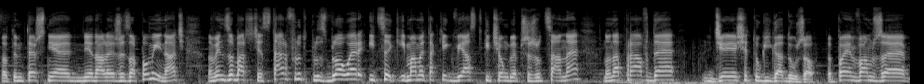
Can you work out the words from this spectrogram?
O tym też nie, nie należy zapominać. No więc zobaczcie, Starfruit plus Blower i cyk. I mamy takie gwiazdki ciągle przerzucane. No naprawdę dzieje się tu giga dużo. To powiem wam, że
